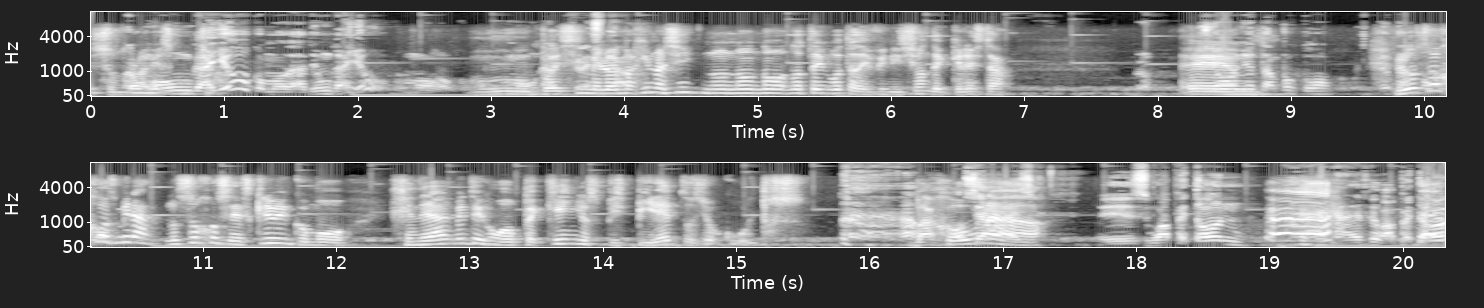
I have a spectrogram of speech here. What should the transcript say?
Eso no lo Como había un gallo, como de un gallo. Como, como Mm, Pues me lo cresta. imagino así. No, no, no, no tengo otra definición de cresta. No, Eh, yo tampoco. yo Los tampoco. ojos, mira, los ojos se describen como generalmente como pequeños pispiretos y ocultos. Bajo O sea, una. es, es guapetón. Ah, es es, de, guapetón.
